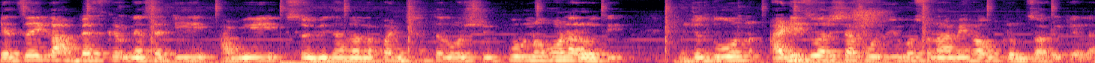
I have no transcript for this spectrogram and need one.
याचा एक अभ्यास करण्यासाठी आम्ही संविधानाला पंच्याहत्तर वर्ष पूर्ण होणार होते. म्हणजे दोन अडीच वर्षापूर्वीपासून आम्ही हा उपक्रम चालू केला.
